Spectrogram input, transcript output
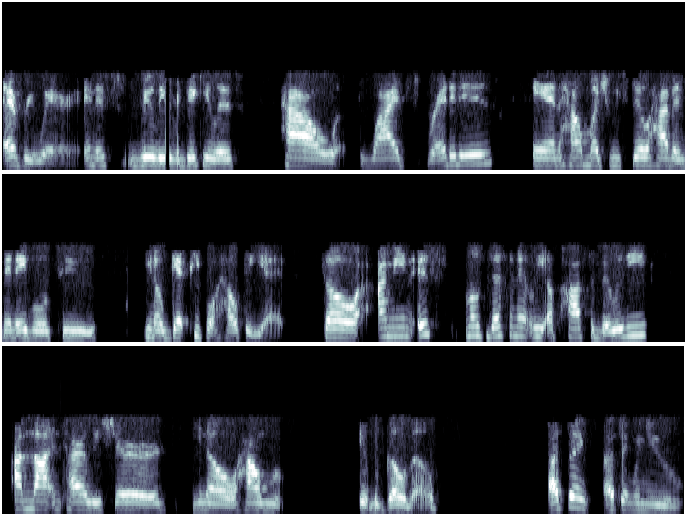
everywhere. And it's really ridiculous how widespread it is and how much we still haven't been able to, you know, get people healthy yet. So, I mean, it's most definitely a possibility. I'm not entirely sure, you know, how it would go though. I think I think when you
